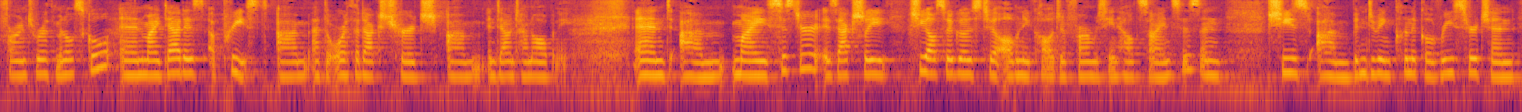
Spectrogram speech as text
Farnsworth Middle School, and my dad is a priest um, at the Orthodox Church um, in downtown Albany. And um, my sister is actually, she also goes to Albany College of Pharmacy and Health Sciences, and she's um, been doing clinical research and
